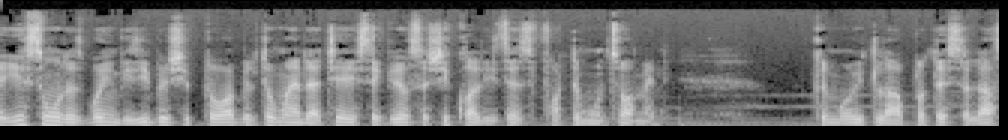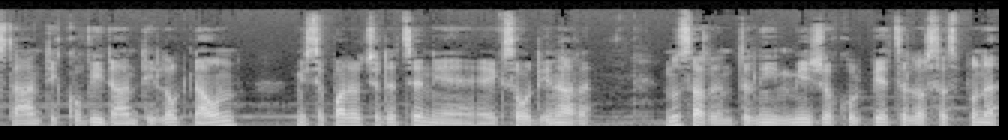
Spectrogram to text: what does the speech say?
este un război invizibil și probabil tocmai de aceea este greu să și coalizezi foarte mulți oameni. Când mă uit la protestele astea anti-COVID, anti-lockdown, mi se pare o cetățenie extraordinară. Nu s-ar întâlni în mijlocul piețelor să spună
